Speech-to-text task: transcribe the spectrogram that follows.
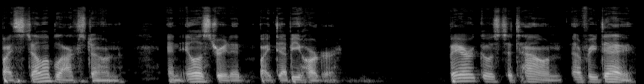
by Stella Blackstone and illustrated by Debbie Harter. Bear goes to town every day.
